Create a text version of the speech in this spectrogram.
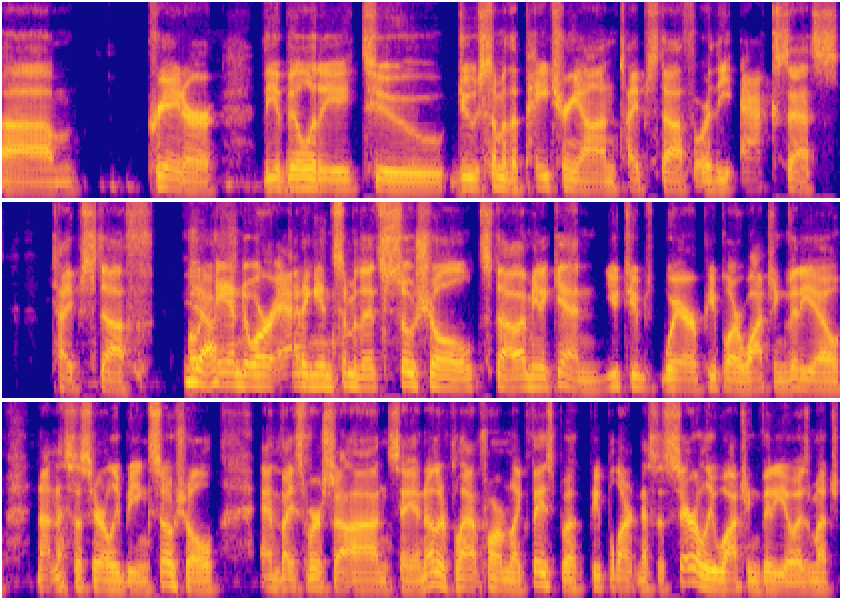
um, creator the ability to do some of the Patreon type stuff or the access type stuff. Or, and or adding in some of that social stuff. I mean, again, YouTube's where people are watching video, not necessarily being social, and vice versa on, say, another platform like Facebook. People aren't necessarily watching video as much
